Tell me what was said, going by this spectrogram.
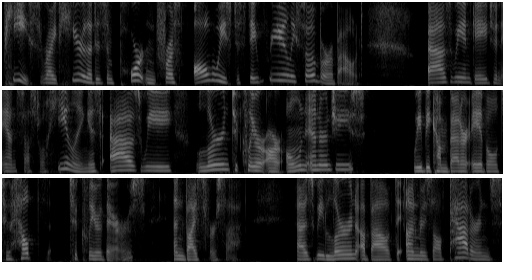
piece right here that is important for us always to stay really sober about as we engage in ancestral healing is as we learn to clear our own energies, we become better able to help to clear theirs, and vice versa. As we learn about the unresolved patterns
